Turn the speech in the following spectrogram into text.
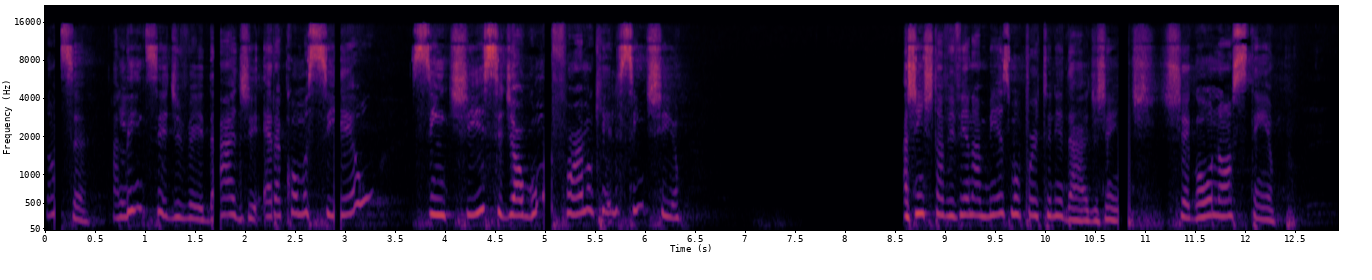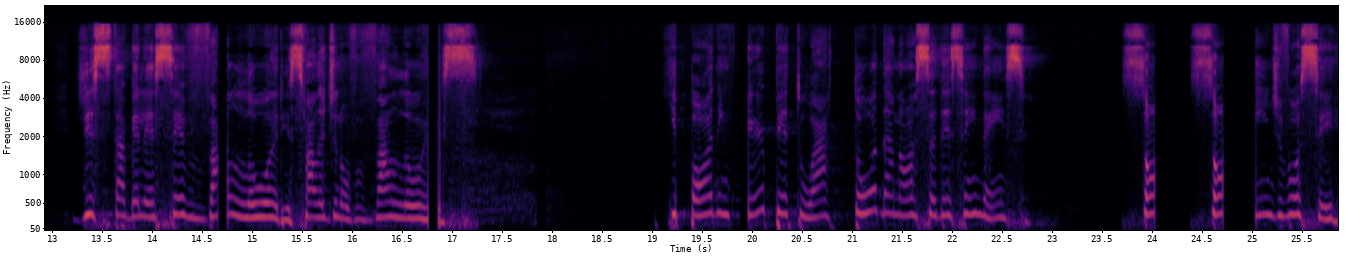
nossa, além de ser de verdade, era como se eu sentisse de alguma forma o que eles sentiam. A gente está vivendo a mesma oportunidade, gente. Chegou o nosso tempo de estabelecer valores. Fala de novo, valores. Que podem perpetuar toda a nossa descendência. Só, só de você.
